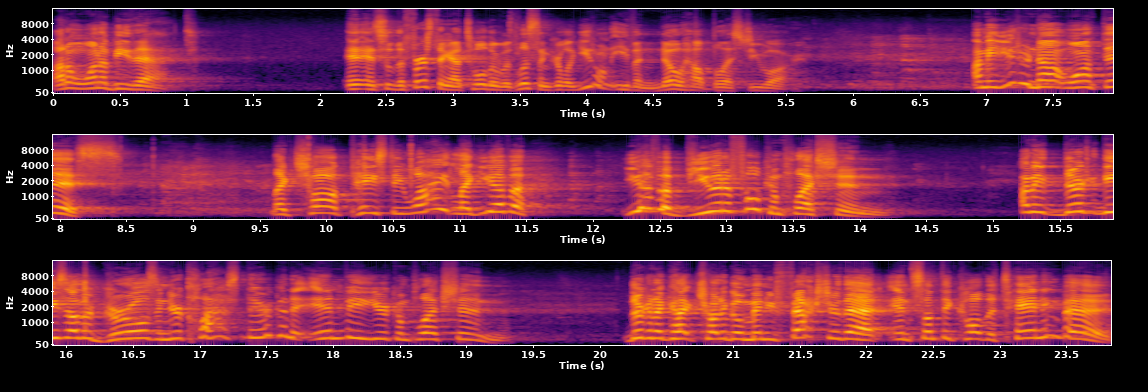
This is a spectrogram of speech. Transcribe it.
I don't want to be that. And, and so the first thing I told her was, Listen, girl, you don't even know how blessed you are. I mean, you do not want this. Like chalk, pasty white. Like you have a you have a beautiful complexion. I mean, these other girls in your class, they're gonna envy your complexion. They're gonna try to go manufacture that in something called the tanning bed.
